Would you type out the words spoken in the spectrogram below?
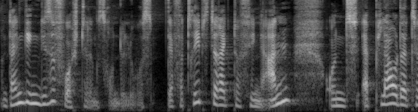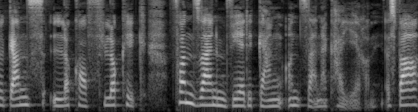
Und dann ging diese Vorstellungsrunde los. Der Vertriebsdirektor fing an und er plauderte ganz locker flockig von seinem Werdegang und seiner Karriere. Es war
